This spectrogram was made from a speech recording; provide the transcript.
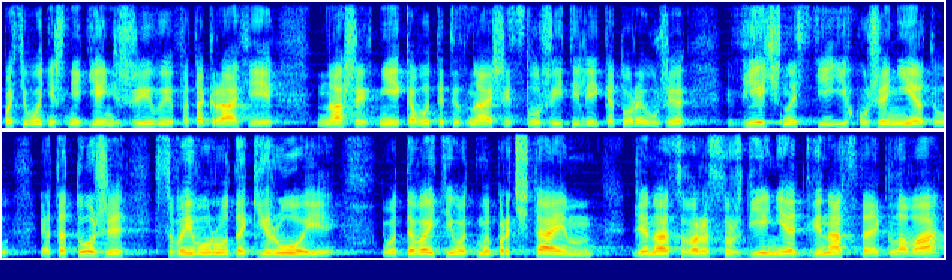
по сегодняшний день живы, фотографии наших дней, кого-то ты знаешь из служителей, которые уже в вечности, их уже нету. Это тоже своего рода герои. Вот давайте вот мы прочитаем для нашего рассуждения 12 глава,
